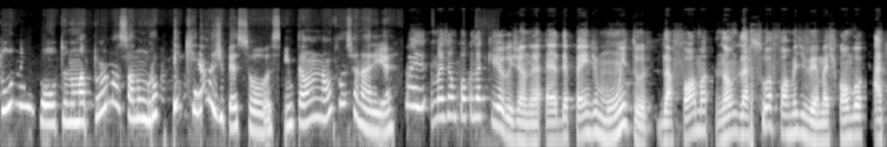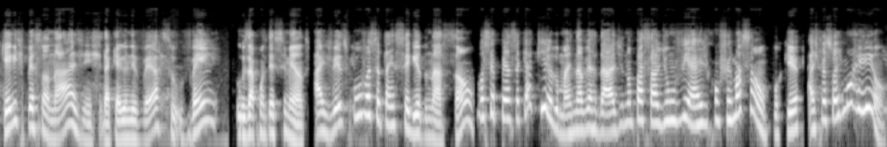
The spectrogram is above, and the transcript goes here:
tudo envolto numa turma só, num grupo pequeno de pessoas, então não funcionaria. Mas, mas é um pouco daquilo, Jana. É, depende muito da forma, não da sua forma de ver, mas como aqueles personagens daquele universo veem os acontecimentos. Às vezes, por você estar inserido na ação, você pensa que é aquilo, mas na verdade não passava de um viés de confirmação, porque as pessoas morriam.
